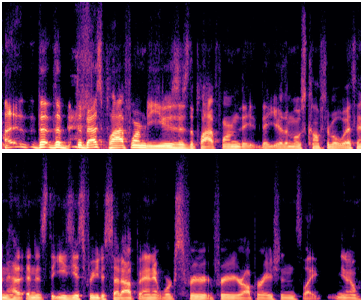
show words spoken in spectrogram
uh, the the the best platform to use is the platform that, that you're the most comfortable with, and ha- and it's the easiest for you to set up, and it works for for your operations. Like you know,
